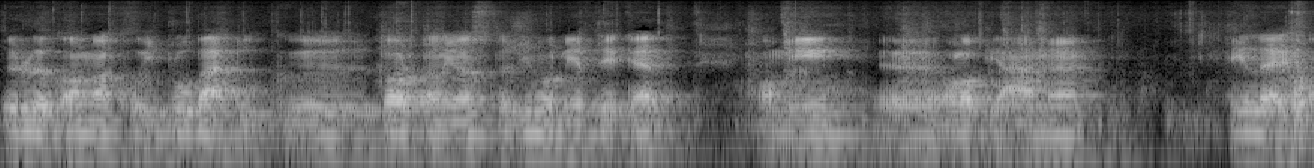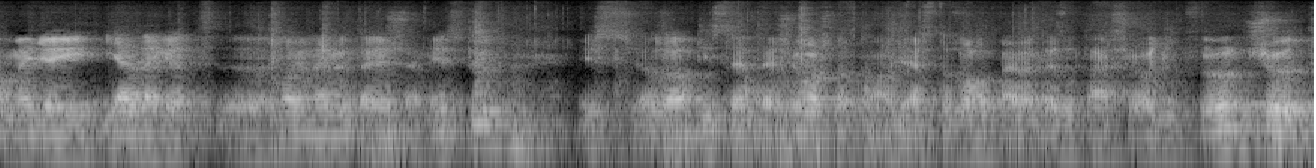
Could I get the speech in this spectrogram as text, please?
örülök annak, hogy próbáltuk tartani azt a zsinórmértéket, ami alapján tényleg a megyei jelleget nagyon erőteljesen néztük, és az a tiszteletes javaslatom, hogy ezt az alapelvet ezután se adjuk föl, sőt,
